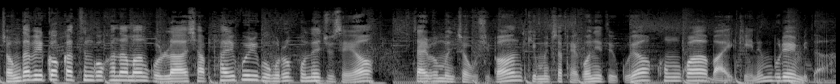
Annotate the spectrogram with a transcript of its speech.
정답일 것 같은 곡 하나만 골라 샵 8910으로 보내주세요. 짧은 문자 50원, 긴 문자 100원이 들고요. 콩과 마이케이는 무료입니다.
